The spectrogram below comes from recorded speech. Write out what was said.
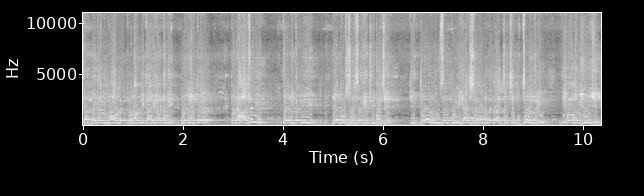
त्यातलं काही नाव घेत होणार मी कार्यकर्ता नाही पुढे लढतोय. पण आजही त्या ठिकाणी एक गोष्ट लक्षात घेतली पाहिजे की दोन दिवसांपूर्वी या शहरामध्ये राज्याचे मुख्यमंत्री देवाभाऊ येऊन गेले.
